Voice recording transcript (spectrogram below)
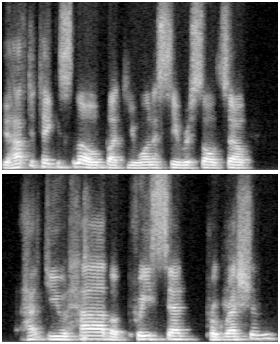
you have to take it slow, but you want to see results. So, do you have a preset progression?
